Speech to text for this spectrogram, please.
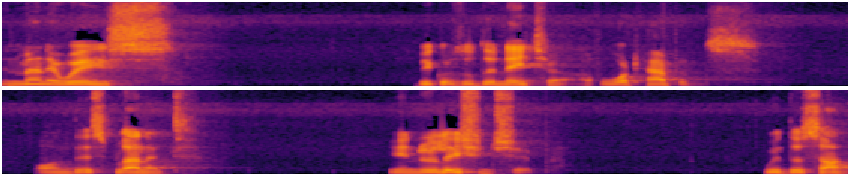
In many ways, because of the nature of what happens on this planet in relationship with the sun,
